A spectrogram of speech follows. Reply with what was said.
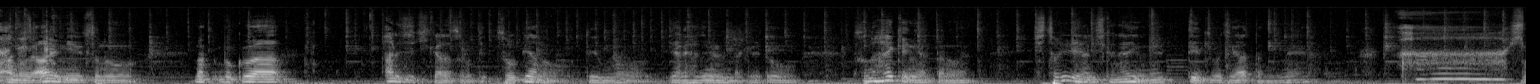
あのある意味その、まあ、僕はある時期からそのソロピアノっていうものをやり始めるんだけれどその背景にあったのは一人でやるしかないよねっていう気持ちがあったのね。ああ一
